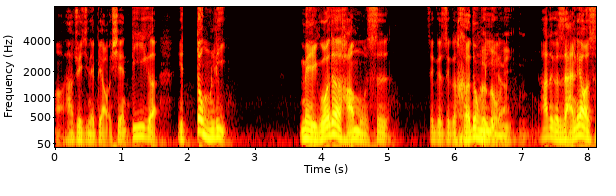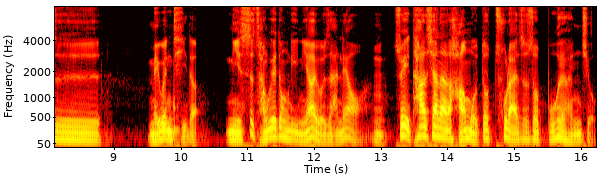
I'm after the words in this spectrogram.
啊，它最近的表现。第一个，你动力，美国的航母是这个这个核动力的，力它这个燃料是没问题的。你是常规动力，你要有燃料啊，嗯，所以它现在的航母都出来的时候不会很久，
